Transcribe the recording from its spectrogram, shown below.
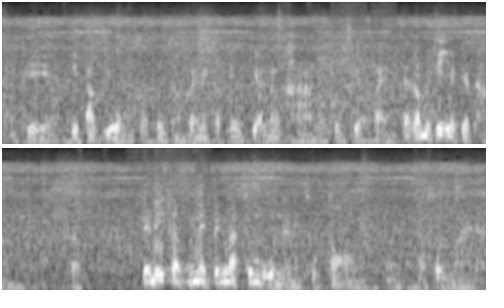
อย่างที่ที่พักโยมก็เพิ่งทำไปนี่ก็เพิ่งเปลี่ยนหลังคาเนี่ยเพิ่งเสียไปแต่ก็ไม่คิดอยากจะทำครับแต่นี่ก็ไม่เป็นวัดสมบูรณ์นะถูกต้องทางกฎหมายนะ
